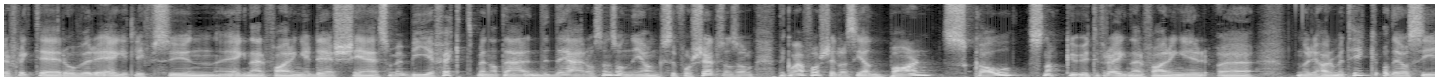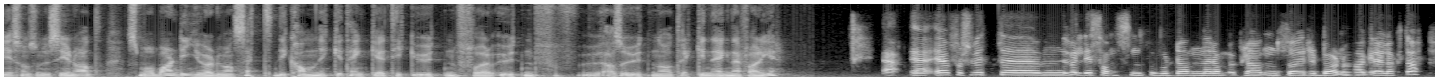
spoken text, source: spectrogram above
reflektere over eget livssyn, egne erfaringer, det skjer som en bieffekt, men det er, det er også en sånn nyanseforskjell. Sånn som det kan være forskjell å si at barn skal snakke ut ifra egne erfaringer øh, når de har om etikk, og det å si, sånn som du sier nå, at små barn, de gjør det uansett. De kan ikke tenke etikk utenfor, utenfor, altså uten å trekke inn egne erfaringer. Jeg har for så vidt uh, veldig sansen for hvordan rammeplanen for barnehager er lagt opp.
